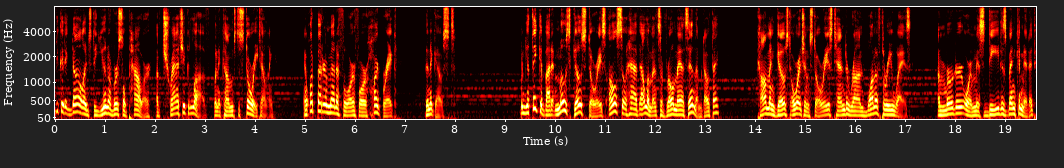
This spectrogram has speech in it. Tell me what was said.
you could acknowledge the universal power of tragic love when it comes to storytelling. And what better metaphor for heartbreak than a ghost? When you think about it, most ghost stories also have elements of romance in them, don't they? Common ghost origin stories tend to run one of three ways. A murder or misdeed has been committed,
